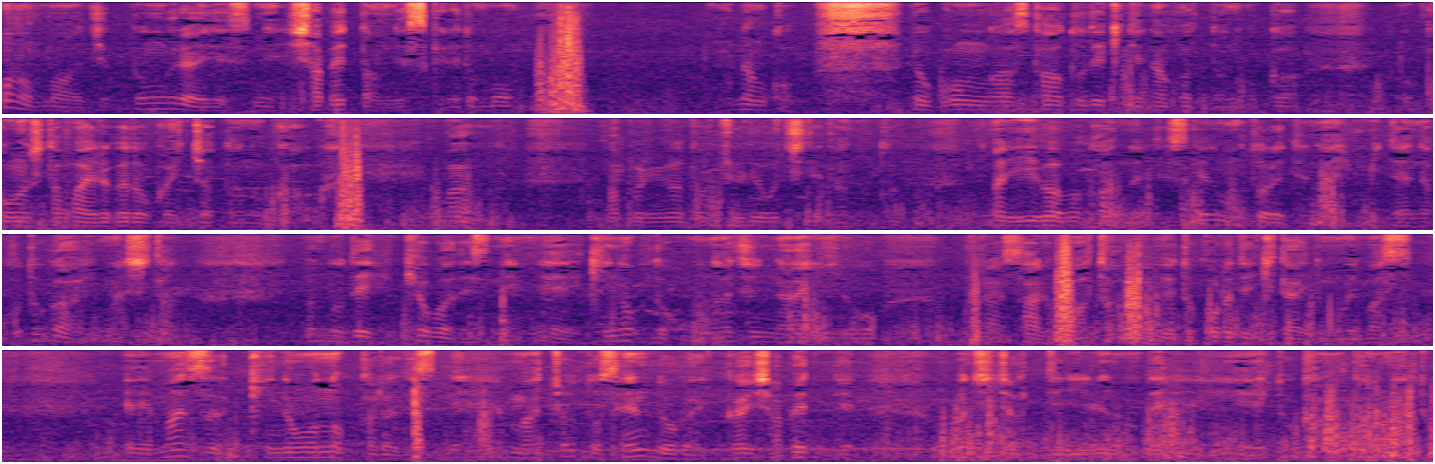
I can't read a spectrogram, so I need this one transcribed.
まあまあ10分ぐらいですね喋ったんですけれどもなんか録音がスタートできてなかったのか録音したファイルがどうかいっちゃったのか、まあアプリが途中で落ちてたのか、まあ、理由は分かんないですけども取れてないみたいなことがありました。なので今日はですね、えー、昨日と同じ内容プラスアルファというところでいきたいと思います、えー、まず昨日のからですね、まあ、ちょっと鮮度が1回喋って落ちちゃっているので、えー、と簡単にと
